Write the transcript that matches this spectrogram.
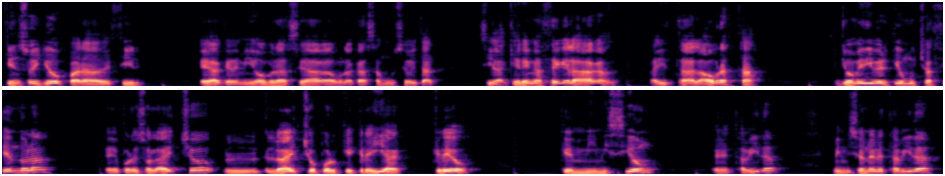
¿Quién soy yo para decir que de mi obra se haga una casa, museo y tal? Si la quieren hacer, que la hagan. Ahí está, la obra está. Yo me he divertido mucho haciéndola, eh, por eso la he hecho. Lo he hecho porque creía, creo, que mi misión en esta vida, mi misión en esta vida,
